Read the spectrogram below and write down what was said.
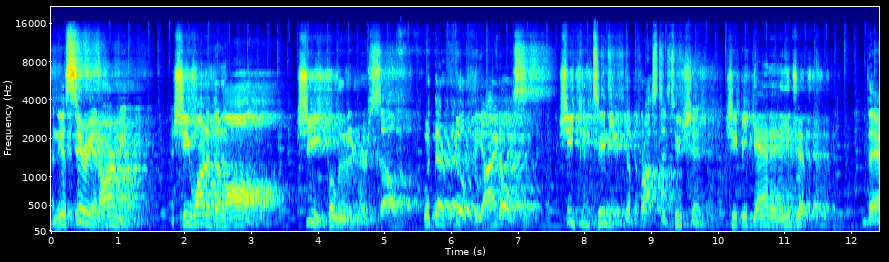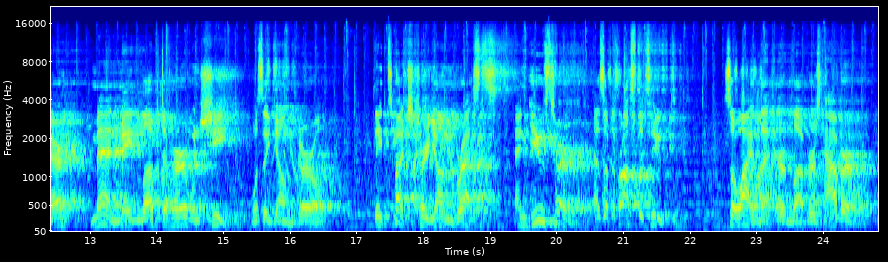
in the Assyrian army, and she wanted them all. She polluted herself with their filthy idols. She continued the prostitution she began in Egypt. There, men made love to her when she was a young girl. They touched her young breasts and used her as a prostitute. So I let her lovers have her.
